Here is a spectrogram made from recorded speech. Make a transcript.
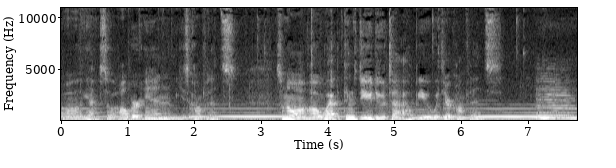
Uh, yeah, so Albert and his confidence. So Noah, uh, what things do you do to help you with your confidence? Mm,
